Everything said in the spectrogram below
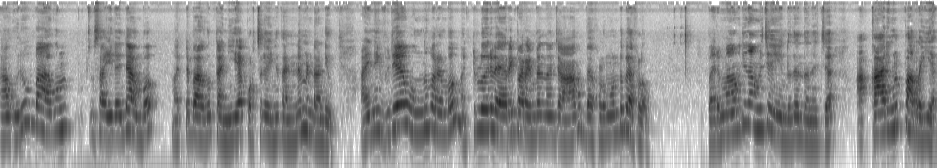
ആ ഒരു ഭാഗം സൈലന്റ് ആകുമ്പോൾ മറ്റേ ഭാഗം തനിയെ കുറച്ച് കഴിഞ്ഞ് തന്നെ മിണ്ടാണ്ടിയും അതിന് ഇവരെ ഒന്ന് പറയുമ്പോൾ മറ്റുള്ളവർ വേറെ പറയുമ്പോൾ എന്താ വെച്ചാൽ ആകെ ബഹളം കൊണ്ട് ബഹളവും. പരമാവധി നമ്മൾ ചെയ്യേണ്ടത് എന്താണെന്ന് വെച്ചാൽ കാര്യങ്ങൾ പറയുക.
